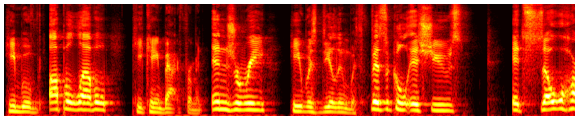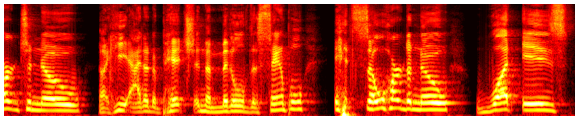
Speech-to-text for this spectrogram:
He moved up a level, he came back from an injury, he was dealing with physical issues. It's so hard to know. Uh, he added a pitch in the middle of the sample. It's so hard to know what is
